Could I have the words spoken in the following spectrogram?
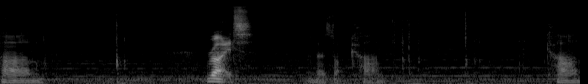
Khan. Right. No, it's not Khan. Khan.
